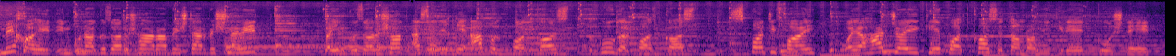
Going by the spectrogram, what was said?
می خواهید این گونه گزارش ها را بیشتر بشنوید؟ با این گزارشات از طریق Apple Podcast، Google Podcast، Spotify و یا هر جایی که پادکاستتان را می گیرید گوش دهید.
